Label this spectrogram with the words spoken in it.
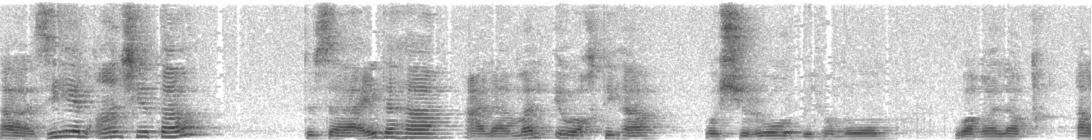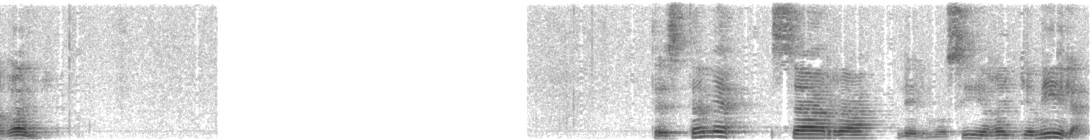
هذه الأنشطة تساعدها على ملء وقتها والشعور بهموم وغلق أقل تستمع سارة للموسيقى الجميلة.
